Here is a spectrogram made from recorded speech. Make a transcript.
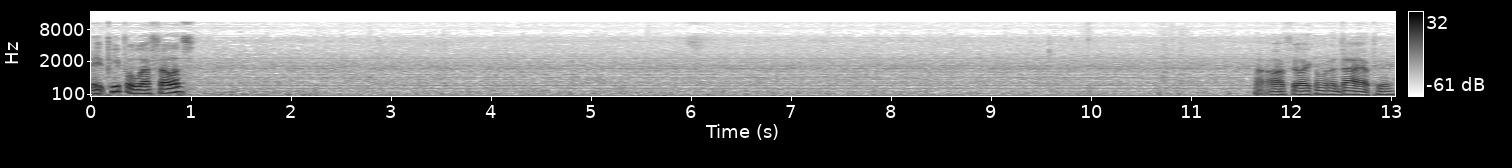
Eight people left, fellas. Feel like I'm gonna die up here.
